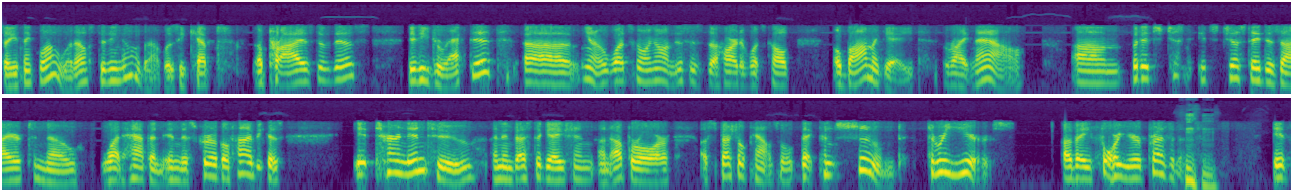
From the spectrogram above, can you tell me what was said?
So you think, well, what else did he know about? Was he kept apprised of this? Did he direct it? Uh, you know, what's going on? This is the heart of what's called Obamagate right now. Um, but it's just it's just a desire to know what happened in this critical time because – it turned into an investigation, an uproar, a special counsel that consumed three years of a four year presidency. Mm-hmm. It's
